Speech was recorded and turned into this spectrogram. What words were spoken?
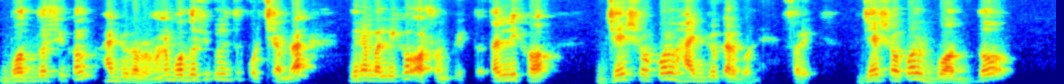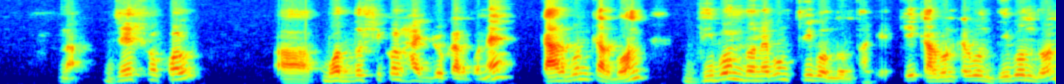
বদ্ধ শিকল হাইড্রোকার্বন মানে বদ্ধ শিকল তো পড়ছি আমরা দুই নাম্বার লিখো অসম্পৃক্ত। তাহলে লিখো যে সকল হাইড্রোকার্বনে সরি যে সকল বদ্ধ না যে সকল আহ, বদ্ধ হাইড্রোকার্বনে কার্বন কার্বন দ্বিবন্ধন এবং ত্রিবন্ধন থাকে। কি? কার্বন কার্বন দ্বিবন্ধন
